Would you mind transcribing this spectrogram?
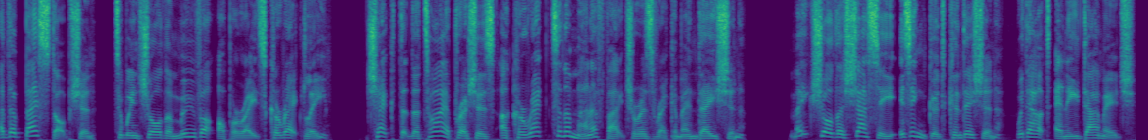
are the best option to ensure the mover operates correctly. Check that the tyre pressures are correct to the manufacturer's recommendation. Make sure the chassis is in good condition without any damage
